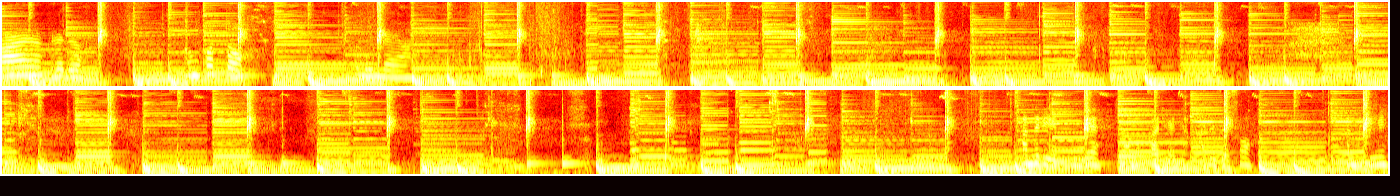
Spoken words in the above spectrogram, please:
아유, 그래도 눈꽃도 좀 있네요. 하늘이 예쁜데 나뭇가지가 다 가려져서 하늘이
